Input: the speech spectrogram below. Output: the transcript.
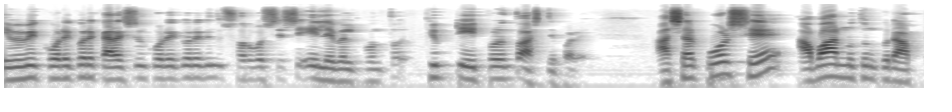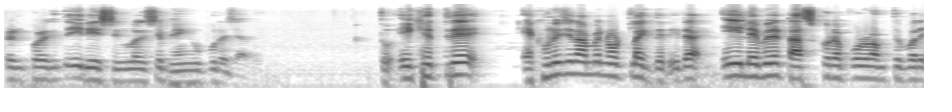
এভাবে করে করে কারেকশন করে করে কিন্তু সর্বশেষে এই লেভেল পর্যন্ত ফিফটি এইট পর্যন্ত আসতে পারে। আসার পর সে আবার নতুন করে আপ ট্রেন্ড করে কিন্তু এই রেজিস্ট্রেশনগুলোকে সে ভেঙে উপরে যাবে। তো এই ক্ষেত্রে এখনই যে নামবে নোট লাইক দ্যাট এটা এই লেভেলে টাচ করা পরে নামতে পারে,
